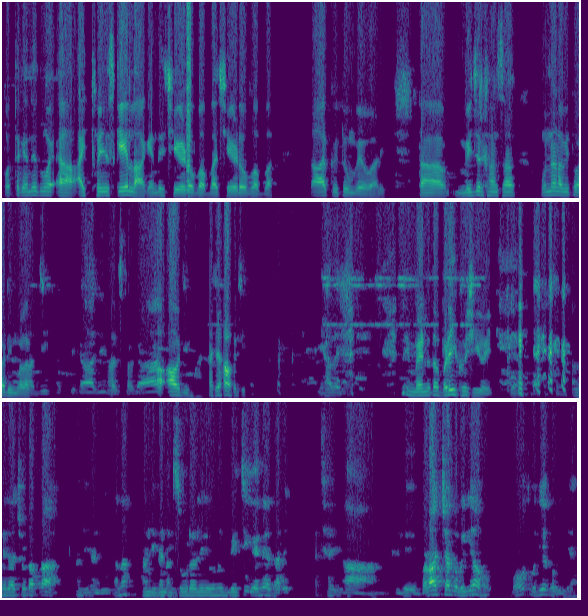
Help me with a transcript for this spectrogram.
ਪੁੱਤ ਕਹਿੰਦੇ ਤੂੰ ਇੱਥੋਂ ਇਹ ਸਕੇਲ ਲਾ ਕਹਿੰਦੇ ਛੇੜੋ ਬਾਬਾ ਛੇੜੋ ਬਾਬਾ ਤਾਰ ਕੋਈ ਤੁੰਬੇ ਵਾਲੀ। ਤਾਂ ਮੇਜਰ ਖਾਨ ਸਾਹਿਬ ਉਹਨਾਂ ਨਾਲ ਵੀ ਤੁਹਾਡੀ ਮੁਲਾਕਾਤ ਜੀ ਹਾਂਜੀ। ਆਓ ਜੀ ਆਓ ਜੀ। ਮੈਨੂੰ ਤਾਂ ਬੜੀ ਖੁਸ਼ੀ ਹੋਈ। ਮੇਰਾ ਛੋਟਾ ਭਰਾ ਹਾਂਜੀ ਹਾਂਜੀ ਹਨਾ? ਹਾਂਜੀ ਮਨਸੂਰ ਅਲੀ ਉਹਨੂੰ ਲੀਚੀ ਕਹਿੰਦੇ ਆ ਸਾਰੇ। ਅੱਛਾ ਜੀ। ਹਾਂ ਤੇ ਬੜਾ ਅੱਛਾ ਕਵੀਆ ਉਹ ਬਹੁਤ ਵਧੀਆ ਕਵੀ ਹੈ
